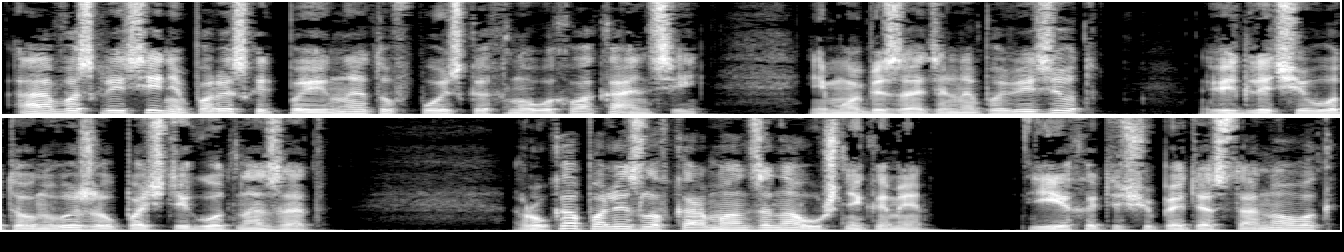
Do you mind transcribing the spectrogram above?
а в воскресенье порыскать по инету в поисках новых вакансий. Ему обязательно повезет, ведь для чего-то он выжил почти год назад. Рука полезла в карман за наушниками. Ехать еще пять остановок,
